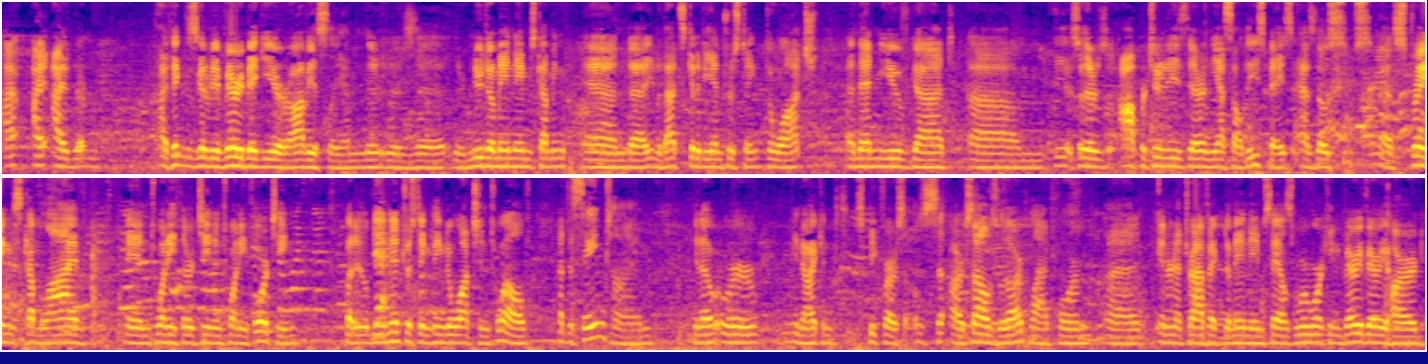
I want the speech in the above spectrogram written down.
I, I, I, I think this is going to be a very big year. Obviously, I mean, there, there's uh, there are new domain names coming, and uh, you know that's going to be interesting to watch. And then you've got um, so there's opportunities there in the SLD space as those uh, strings come live in 2013 and 2014. but it'll be an interesting thing to watch in 12. At the same time, you know, we're you know I can speak for ourselves, ourselves with our platform, uh, internet traffic, domain name sales. We're working very very hard.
